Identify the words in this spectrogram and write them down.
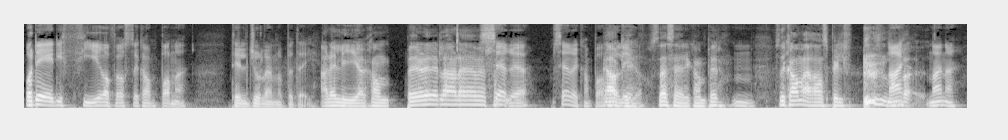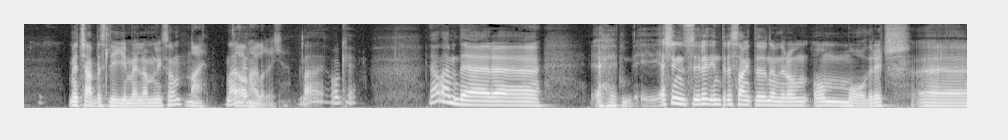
Og det er de fire første kampene til Julian Lopetegui. Er det ligakamper, eller er det Serie. Seriekamper. Ja, okay. Så det er seriekamper. Mm. Så det kan være han har spilt Nei, nei, nei. Med Champions League imellom, liksom? Nei, det har han heller ikke. Nei, ok. Ja, nei, men det er uh, Jeg, jeg synes det er litt interessant det du nevner om, om Modric. Uh,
